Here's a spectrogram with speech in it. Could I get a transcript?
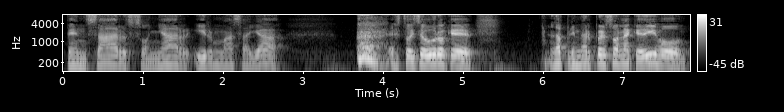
pensar, soñar, ir más allá. Estoy seguro que la primera persona que dijo,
